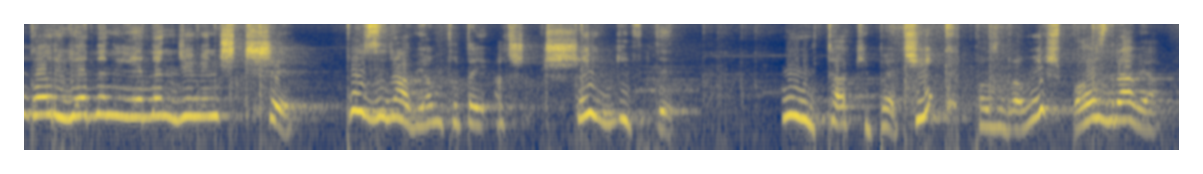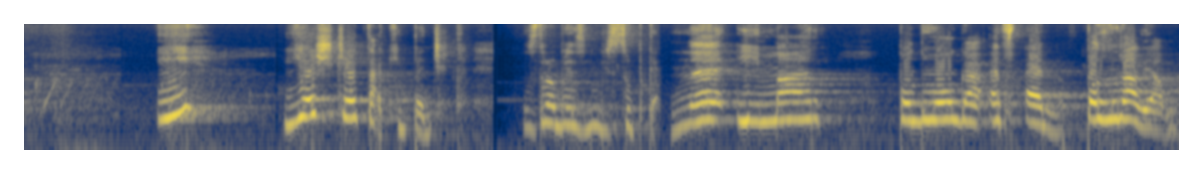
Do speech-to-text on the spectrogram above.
Igor 1193. Pozdrawiam. Tutaj aż 3 gifty. Mm, taki pecik. Pozdrowisz? Pozdrawiam. I jeszcze taki pecik. Zrobię z nich słupkę. Neymar, podłoga FN. Pozdrawiam.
